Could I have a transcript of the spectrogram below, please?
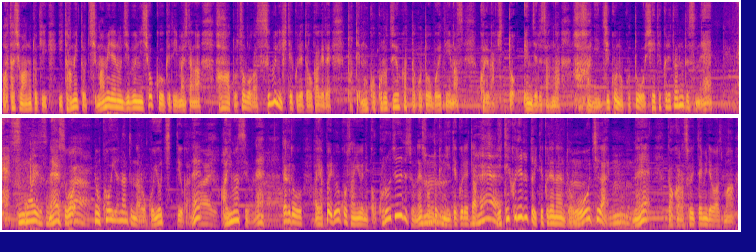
私はあの時、痛みと血まみれの自分にショックを受けていましたが、母と祖母がすぐに来てくれたおかげで、とても心強かったことを覚えています。これはきっとエンジェルさんが母に事故のことを教えてくれたのですね。ね。すごいですね。ね、すごい。でもこういう、なんて言うんだろう、こう余地っていうかね、はい、ありますよね。だけど、やっぱりルーコさん言うように心強いですよね。その時にいてくれた。うんね、いてくれるといてくれないのと大違い。うん、ね。だからそういった意味では、ま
